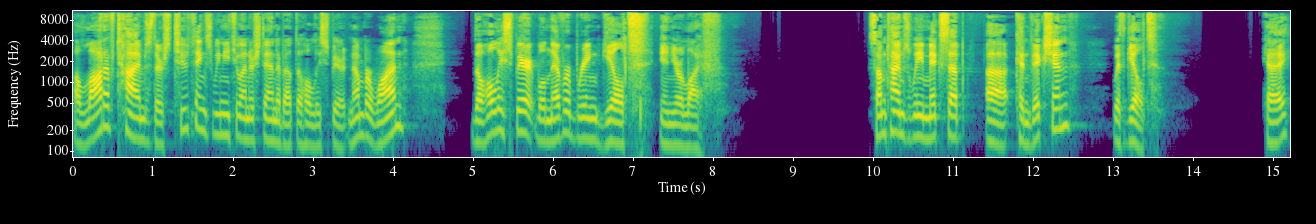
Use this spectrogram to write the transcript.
A lot of times there's two things we need to understand about the Holy Spirit. Number 1, the Holy Spirit will never bring guilt in your life. Sometimes we mix up uh, conviction with guilt. Okay?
